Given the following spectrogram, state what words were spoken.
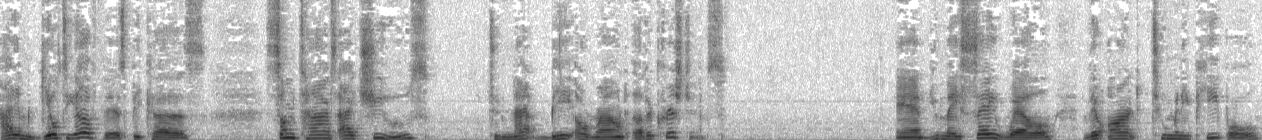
I am guilty of this because sometimes I choose to not be around other Christians. And you may say, well, there aren't too many people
